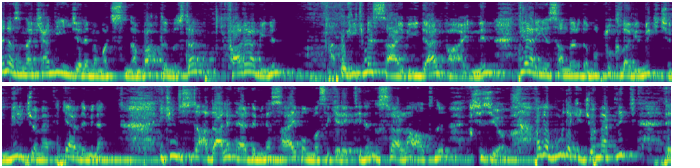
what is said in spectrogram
en azından kendi incelemem açısından baktığımızda Farabi'nin bu hikmet sahibi ideal failinin diğer insanları da mutlu kılabilmek için bir cömertlik erdemine, ikincisi de adalet erdemine sahip olması gerektiğinin ısrarla altını çiziyor. Fakat buradaki cömertlik e,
